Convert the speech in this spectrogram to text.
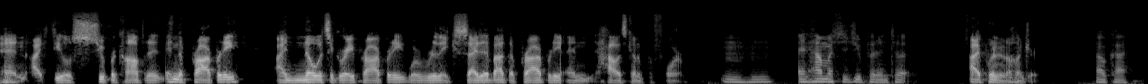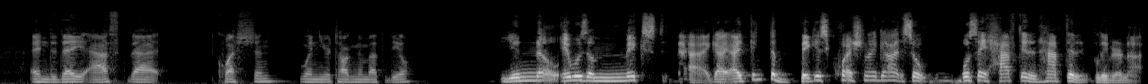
And I feel super confident in the property. I know it's a great property. We're really excited about the property and how it's going to perform. Mm-hmm. And how much did you put into it? I put in a hundred. Okay. And did they ask that question when you're talking about the deal? You know, it was a mixed bag. I, I, think the biggest question I got, so we'll say half did and half didn't, believe it or not.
